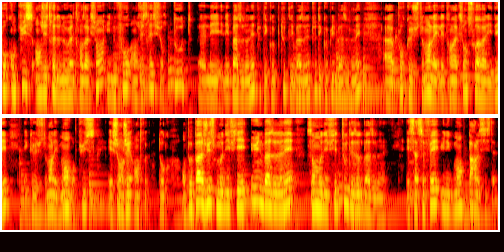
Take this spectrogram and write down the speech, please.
pour qu'on puisse enregistrer de nouvelles transactions, il nous faut enregistrer sur toutes euh, les, bases de données, toutes les, toutes les bases de données, toutes les copies de bases de données, euh, pour que justement les, transactions soient validées et que justement les membres puissent échanger entre eux. Donc on peut pas juste modifier une base de données sans modifier toutes les autres bases de données. Et ça se fait uniquement par le système.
